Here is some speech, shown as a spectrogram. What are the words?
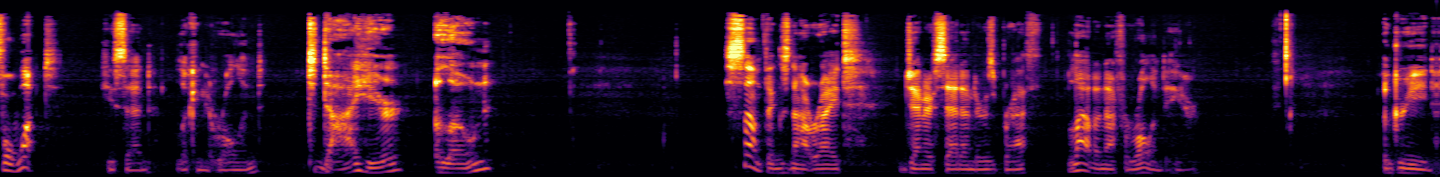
For what? he said, looking at Roland. To die here, alone? Something's not right, Jenner said under his breath, loud enough for Roland to hear. Agreed.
